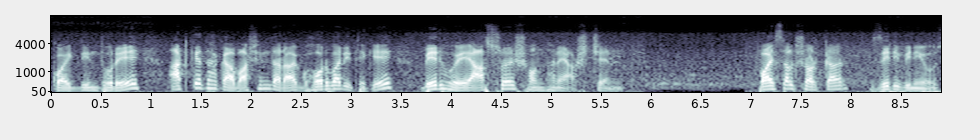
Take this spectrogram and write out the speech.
কয়েকদিন ধরে আটকে থাকা বাসিন্দারা ঘরবাড়ি থেকে বের হয়ে আশ্রয়ের সন্ধানে আসছেন। Faisal Sarkar, GTV news.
